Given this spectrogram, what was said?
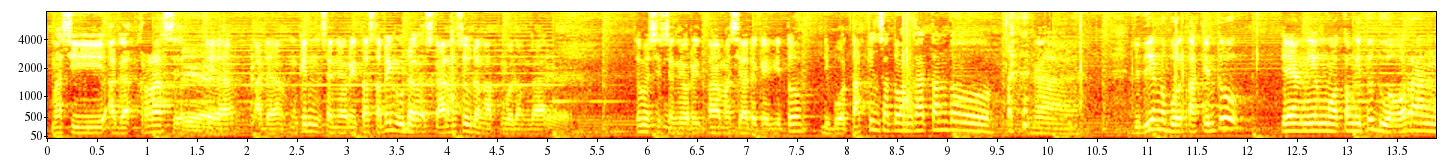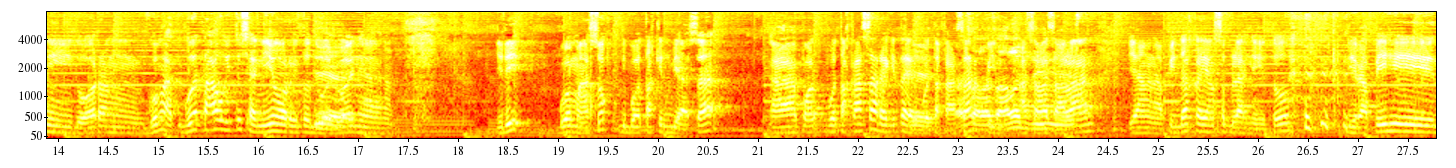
masih agak keras ya, Iya. ya ada mungkin senioritas tapi udah sekarang sih udah nggak udah nggak Iya. Itu masih senioritas masih ada kayak gitu dibotakin satu angkatan tuh nah jadi yang ngebotakin tuh yang yang motong itu dua orang nih dua orang gua nggak gua tahu itu senior itu dua-duanya jadi gua masuk dibotakin biasa Nah, botak kasar ya kita ya, Iya, botak kasar, asal-asalan asal-asalan. Yang nah, pindah ke yang sebelahnya itu dirapihin.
